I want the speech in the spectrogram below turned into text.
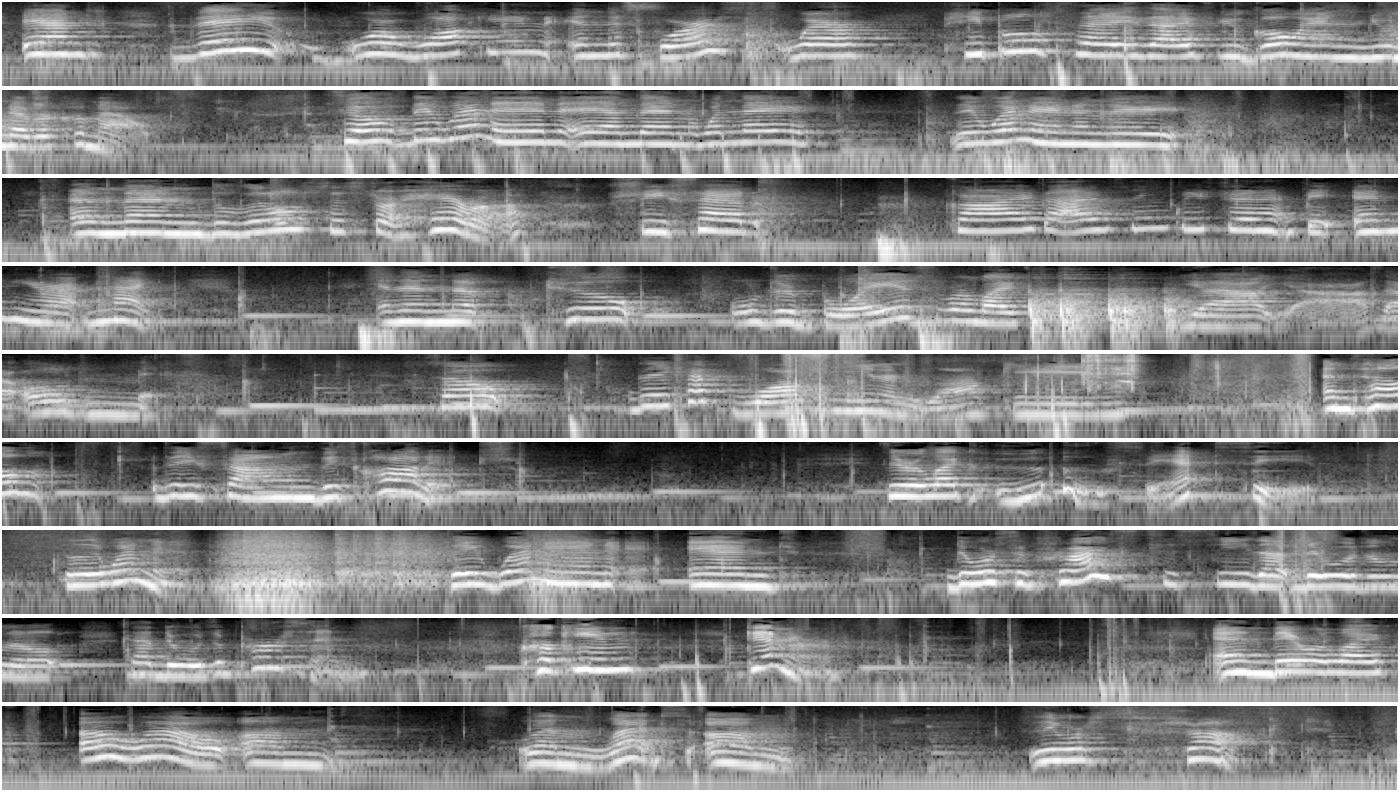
And they were walking in this forest where people say that if you go in, you never come out. So they went in, and then when they they went in and they and then the little sister Hera, she said, "Guys, I think we shouldn't be in here at night." And then the two older boys were like, "Yeah, yeah, that old myth." So they kept walking and walking until they found this cottage. They were like, "Ooh, fancy!" So they went in they went in and they were surprised to see that there was a little that there was a person cooking dinner. And they were like oh wow um then let's um they were shocked.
